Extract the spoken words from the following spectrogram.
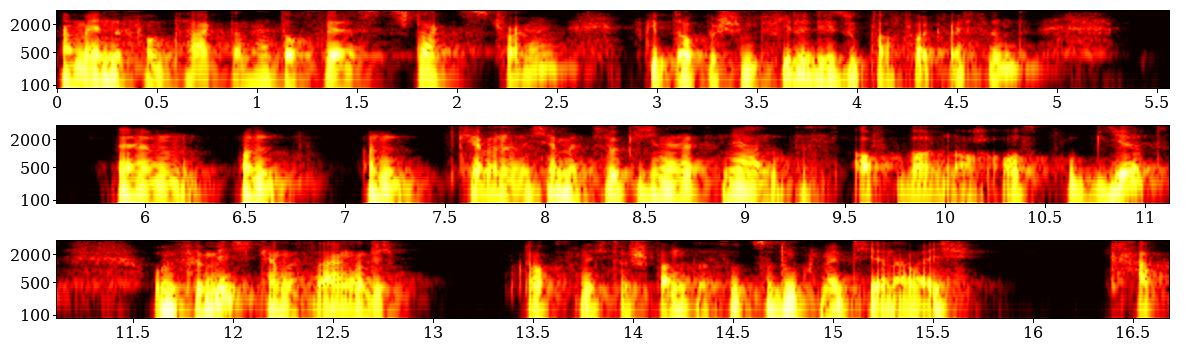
am Ende vom Tag dann halt doch sehr stark zu strugglen. Es gibt auch bestimmt viele, die super erfolgreich sind, ähm, und, und Kevin und ich haben jetzt wirklich in den letzten Jahren das aufgebaut und auch ausprobiert. Und für mich kann das sagen, und ich glaube, es ist nicht so spannend, das so zu dokumentieren, aber ich habe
